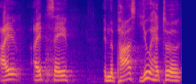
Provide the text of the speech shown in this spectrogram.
I, I'd say, in the past you had to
